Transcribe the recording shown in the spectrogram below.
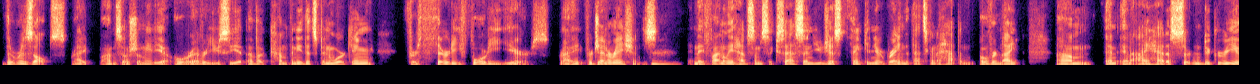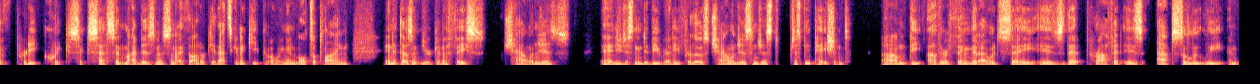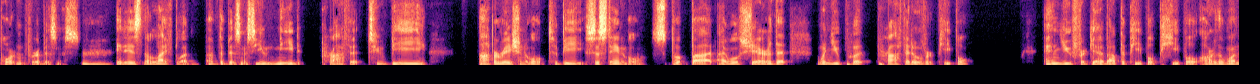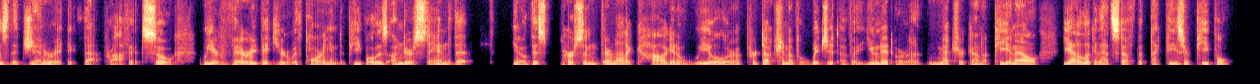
the results, right, on social media or wherever you see it of a company that's been working for 30, 40 years, right, for generations. Mm. And they finally have some success. And you just think in your brain that that's going to happen overnight. Um, and and I had a certain degree of pretty quick success in my business, and I thought, okay, that's going to keep going and multiplying. And it doesn't. You're going to face challenges, and you just need to be ready for those challenges and just just be patient. Um, the other thing that I would say is that profit is absolutely important for a business. Mm-hmm. It is the lifeblood of the business. You need profit to be operational, to be sustainable. But, but I will share that when you put profit over people and you forget about the people, people are the ones that generate that profit. So we are very big here with pouring into people is understand that you know this person they're not a cog in a wheel or a production of a widget of a unit or a metric on a p&l you got to look at that stuff but like these are people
